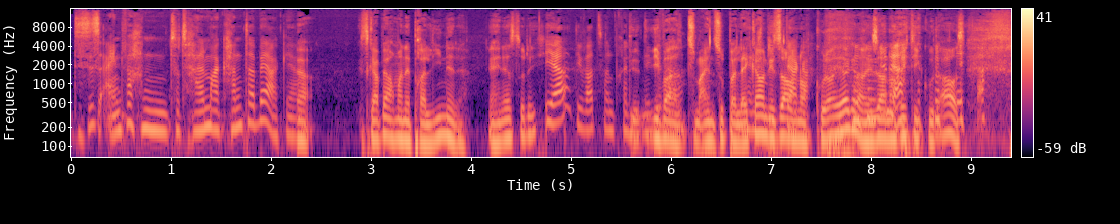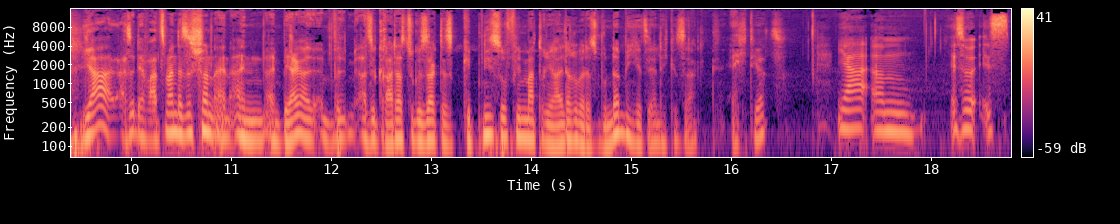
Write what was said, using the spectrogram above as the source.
das ist einfach ein total markanter Berg, ja. Ja. Es gab ja auch mal eine Praline, erinnerst du dich? Ja, die Watzmann-Praline. Die, die genau. war zum einen super lecker und die sah auch noch cool aus. Ja, genau, die sah auch noch richtig gut aus. Ja, also der Watzmann, das ist schon ein, ein, ein Berger. Also gerade hast du gesagt, es gibt nicht so viel Material darüber. Das wundert mich jetzt ehrlich gesagt. Echt jetzt? Ja, ähm, also es,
